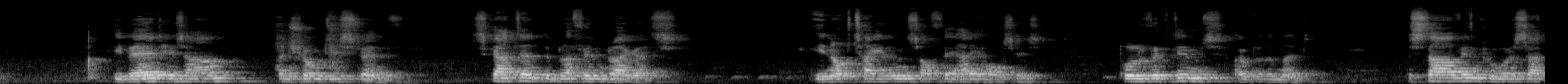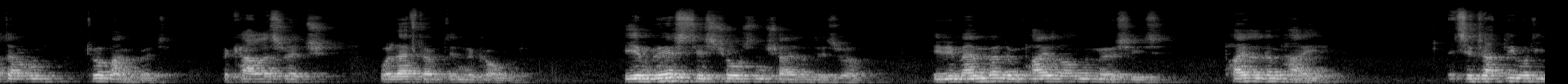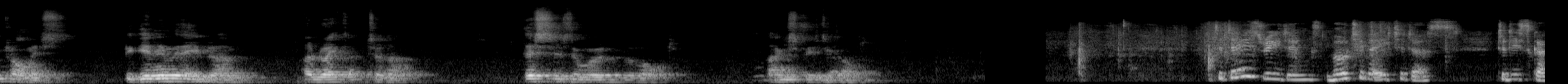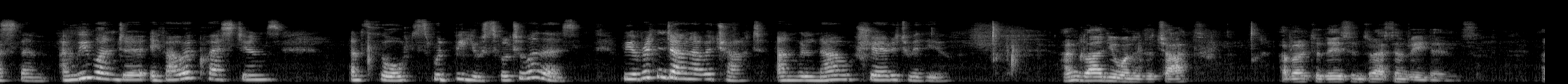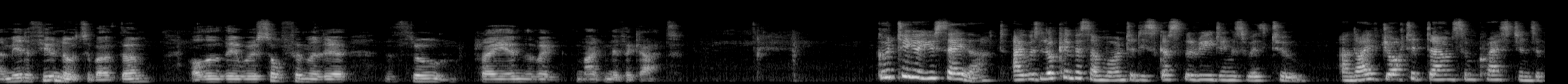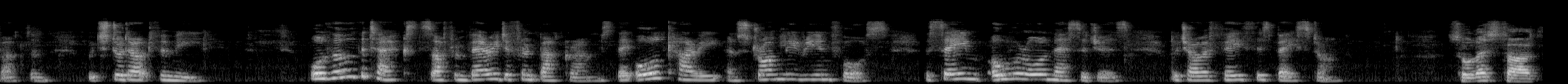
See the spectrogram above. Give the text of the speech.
He bared his arm and showed his strength, scattered the bluffing braggarts. He knocked tyrants off their high horses, pulled victims out of the mud. The starving poor sat down to a banquet. The callous rich were left out in the cold. He embraced his chosen child Israel. He remembered and piled on the mercies, piled them high. It's exactly what he promised, beginning with Abraham and right up to now. This is the word of the Lord. Thanks be to God. Today's readings motivated us to discuss them, and we wonder if our questions and thoughts would be useful to others. We have written down our chat and will now share it with you. I'm glad you wanted to chat about today's interesting readings. I made a few notes about them, although they were so familiar through praying the Magnificat. Good to hear you say that. I was looking for someone to discuss the readings with too, and I've jotted down some questions about them which stood out for me. Although the texts are from very different backgrounds, they all carry and strongly reinforce the same overall messages which our faith is based on. So let's start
